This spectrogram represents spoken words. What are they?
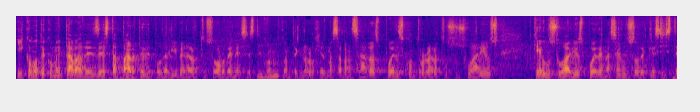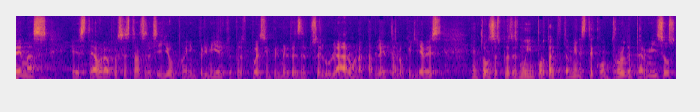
Y como te comentaba, desde esta parte de poder liberar tus órdenes este, con, con tecnologías más avanzadas, puedes controlar a tus usuarios, qué usuarios pueden hacer uso de qué sistemas. Este, ahora pues es tan sencillo para imprimir que pues puedes imprimir desde tu celular, una tableta, lo que lleves. Entonces pues es muy importante también este control de permisos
